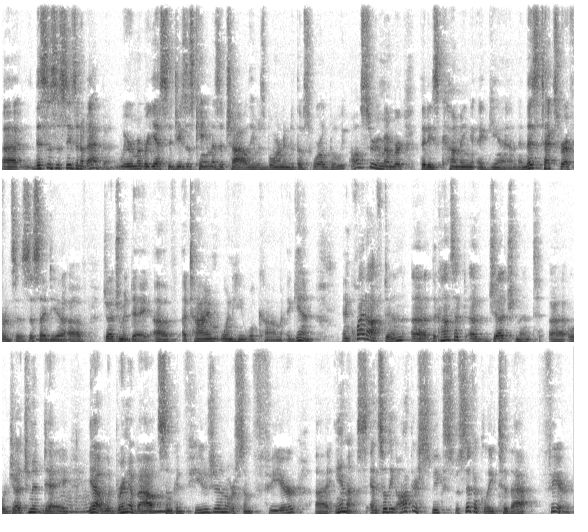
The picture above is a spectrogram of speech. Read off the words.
Uh, this is the season of Advent. We remember, yes, that Jesus came as a child. He was born into this world, but we also remember that he's coming again. And this text references this idea of Judgment Day, of a time when he will come again. And quite often, uh, the concept of judgment uh, or judgment day, yeah, would bring about some confusion or some fear uh, in us. And so the author speaks specifically to that fear.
